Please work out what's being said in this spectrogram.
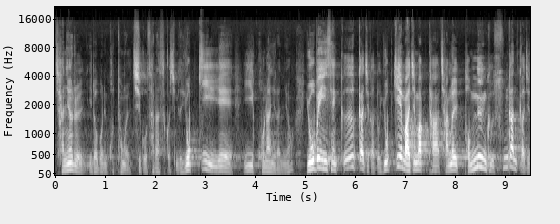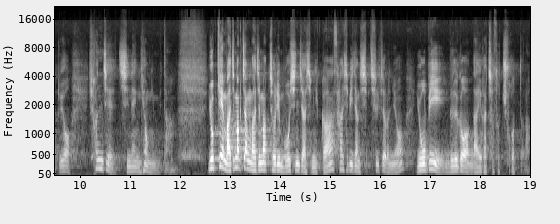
자녀를 잃어버린 고통을 지고 살았을 것입니다. 욥기의 이 고난이란요. 욥의 인생 끝까지 가도 욥기의 마지막 다 장을 덮는 그 순간까지도요. 현재 진행형입니다. 욥기의 마지막 장 마지막 절이 무엇인지 아십니까? 42장 17절은요. 욥이 늙어 나이가 차서 죽었더라.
